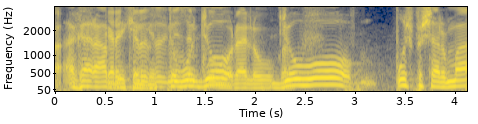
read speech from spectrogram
अगर आप देखेंगे तो वो जो जो वो पुष्प शर्मा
